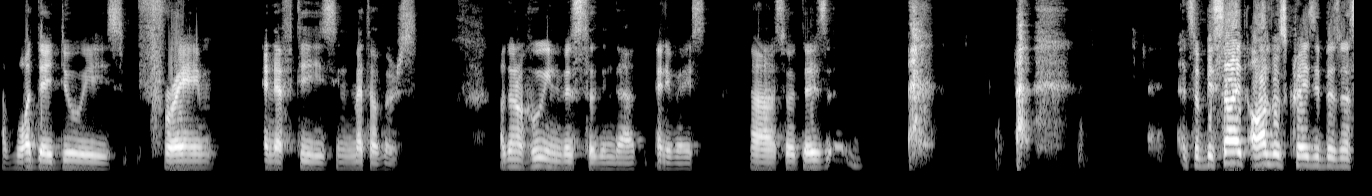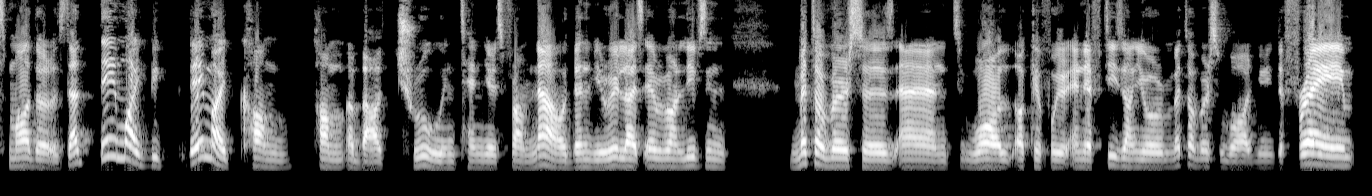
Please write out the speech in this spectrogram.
What they do is frame NFTs in metaverse. I don't know who invested in that. Anyways, uh, so there's. and so beside all those crazy business models that they might be they might come come about true in 10 years from now, then we realize everyone lives in metaverses and wall. Okay, for your NFTs on your metaverse wall, you need the frame.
